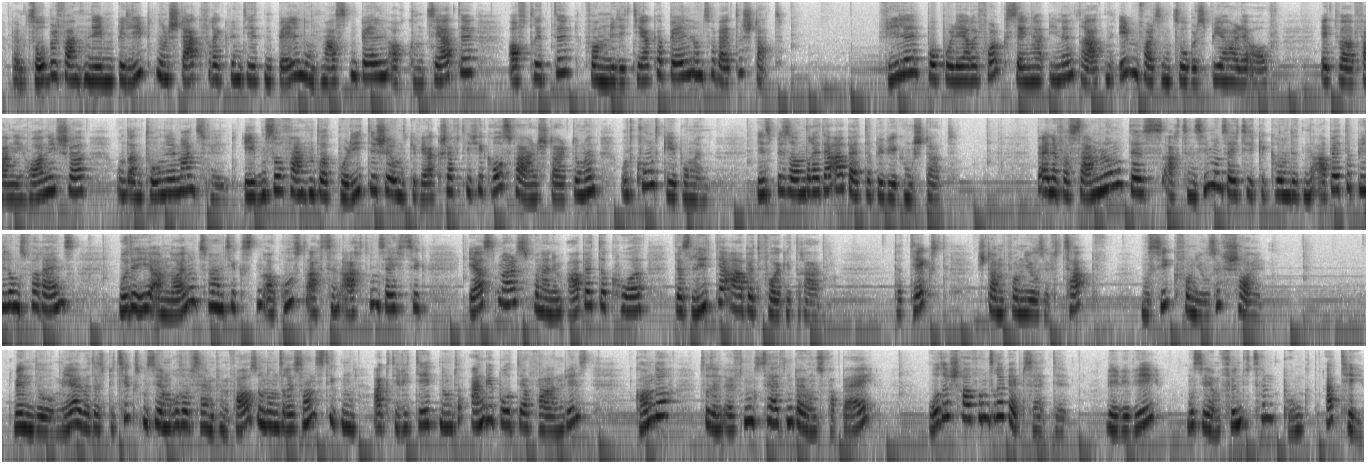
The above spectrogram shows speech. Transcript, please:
Beim Zobel fanden neben beliebten und stark frequentierten Bällen und Maskenbällen auch Konzerte, Auftritte von Militärkapellen usw. So statt. Viele populäre VolkssängerInnen traten ebenfalls in Zobels Bierhalle auf, etwa Fanny Hornischer und Antonie Mansfeld. Ebenso fanden dort politische und gewerkschaftliche Großveranstaltungen und Kundgebungen, insbesondere der Arbeiterbewegung statt. Bei einer Versammlung des 1867 gegründeten Arbeiterbildungsvereins wurde hier am 29. August 1868 erstmals von einem Arbeiterchor das Lied der Arbeit vorgetragen. Der Text stammt von Josef Zapf Musik von Josef Scheu. Wenn du mehr über das Bezirksmuseum Rudolfsheim 5 Haus und unsere sonstigen Aktivitäten und Angebote erfahren willst, komm doch zu den Öffnungszeiten bei uns vorbei oder schau auf unsere Webseite www.museum15.at.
